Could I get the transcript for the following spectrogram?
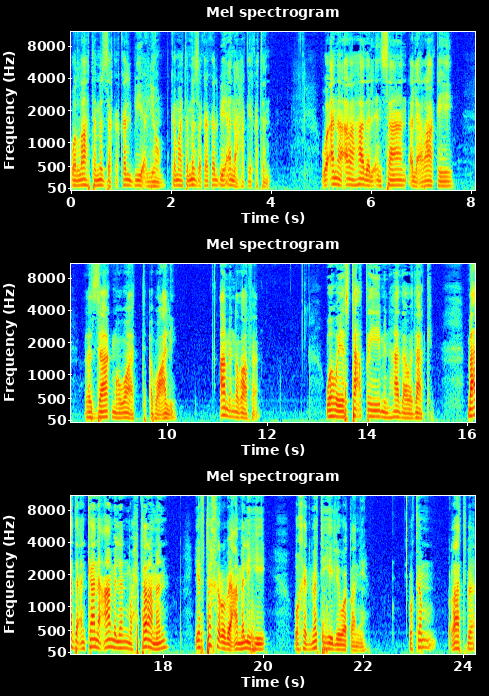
والله تمزق قلبي اليوم. كما تمزق قلبي أنا حقيقة. وأنا أرى هذا الإنسان العراقي رزاق موات أبو علي. عامل نظافة وهو يستعطي من هذا وذاك. بعد أن كان عاملا محترما يفتخر بعمله وخدمته لوطنه. وكم راتبة؟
